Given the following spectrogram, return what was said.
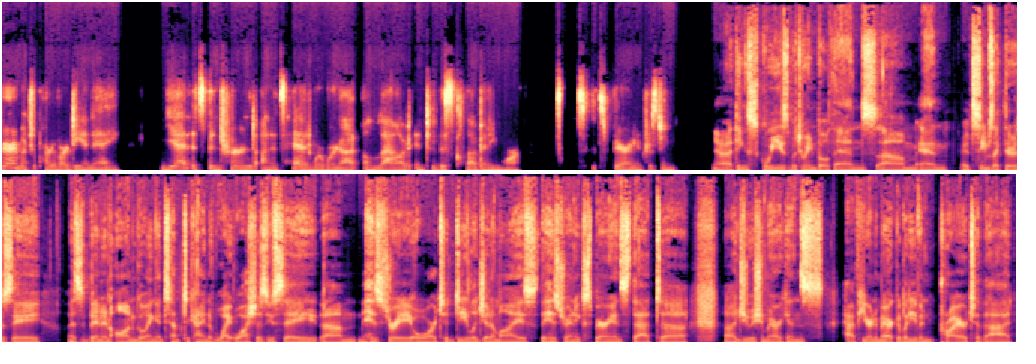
very much a part of our dna yet it's been turned on its head where we're not allowed into this club anymore. It's it's very interesting. Yeah, I think squeezed between both ends, um, and it seems like there's a has been an ongoing attempt to kind of whitewash, as you say, um, history or to delegitimize the history and experience that uh, uh, Jewish Americans have here in America, but even prior to that.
